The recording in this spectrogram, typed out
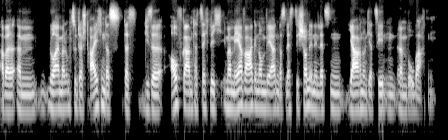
Aber ähm, nur einmal, um zu unterstreichen, dass, dass diese Aufgaben tatsächlich immer mehr wahrgenommen werden, das lässt sich schon in den letzten Jahren und Jahrzehnten ähm, beobachten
